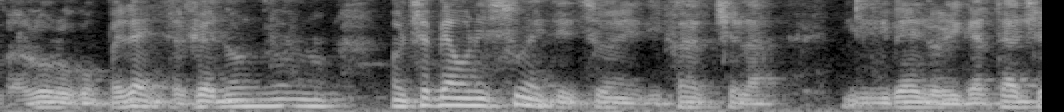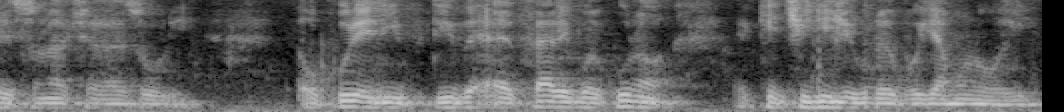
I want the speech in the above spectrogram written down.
la loro competenza, cioè non, non, non abbiamo nessuna intenzione di farcela, ripeto, di cantarcela e suonarcela da soli oppure di, di, eh, fare qualcuno che ci dice quello che vogliamo noi.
